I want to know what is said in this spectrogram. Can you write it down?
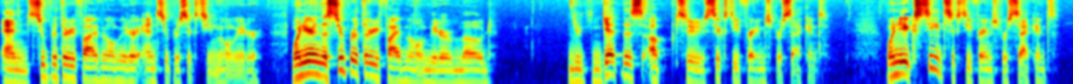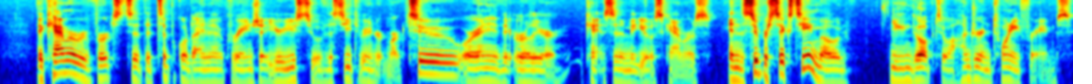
and Super 35mm and Super 16mm. When you're in the Super 35mm mode, you can get this up to 60 frames per second. When you exceed 60 frames per second, the camera reverts to the typical dynamic range that you're used to of the C300 Mark II or any of the earlier Cinema EOS cameras. In the Super 16 mode, you can go up to 120 frames.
